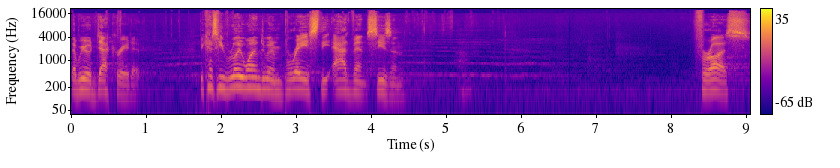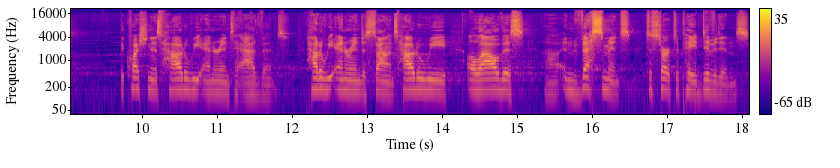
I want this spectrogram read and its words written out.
that we would decorate it because he really wanted to embrace the Advent season. For us, the question is how do we enter into Advent? How do we enter into silence? How do we allow this uh, investment to start to pay dividends?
